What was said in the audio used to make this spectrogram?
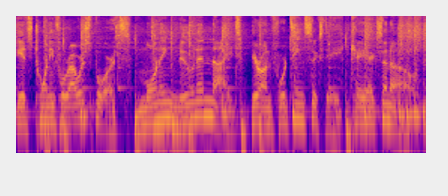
It's 24 hour sports, morning, noon, and night, here on 1460 KXNO.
